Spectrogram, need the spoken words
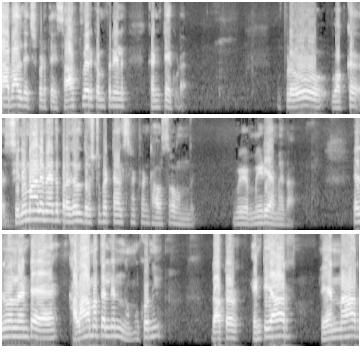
లాభాలు తెచ్చిపెడతాయి సాఫ్ట్వేర్ కంపెనీల కంటే కూడా. ఇప్పుడు ఒక్క సినిమాల మీద ప్రజలు దృష్టి పెట్టాల్సినటువంటి అవసరం ఉంది. మీడియా మీద. ఎందువల్లంటే కళామ తల్లిని నమ్ముకొని డాక్టర్ ఎన్టీఆర్ ఏఎన్ఆర్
